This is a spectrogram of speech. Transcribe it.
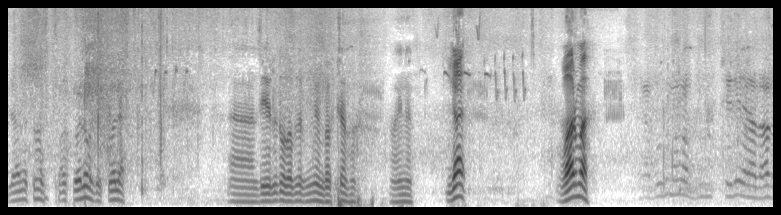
İlanı sor. Bak böyle olacak böyle. Ha, zehirli de olabilir bilmiyorum bakacağım. Ha. Aynen. İlan. Var mı? Şey değil herhalde abi.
